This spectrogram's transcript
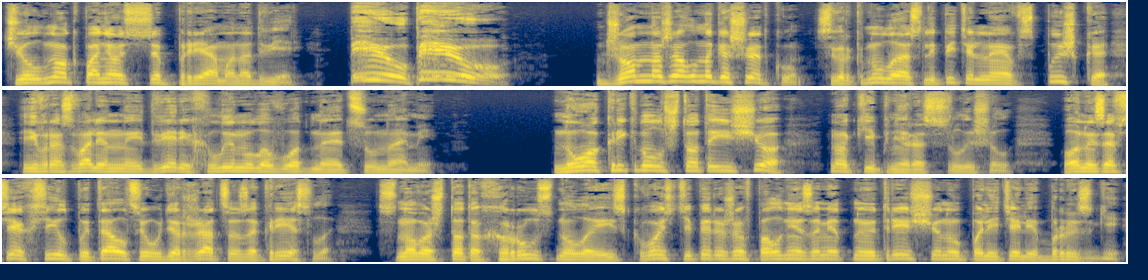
Челнок понесся прямо на дверь. «Пиу-пиу!» Джом нажал на гашетку, сверкнула ослепительная вспышка, и в разваленные двери хлынуло водное цунами. Ноа крикнул что-то еще, но Кип не расслышал. Он изо всех сил пытался удержаться за кресло. Снова что-то хрустнуло, и сквозь теперь уже вполне заметную трещину полетели брызги.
